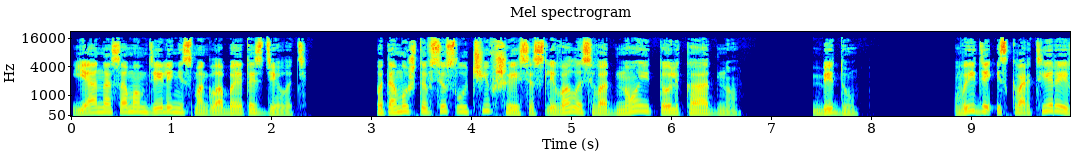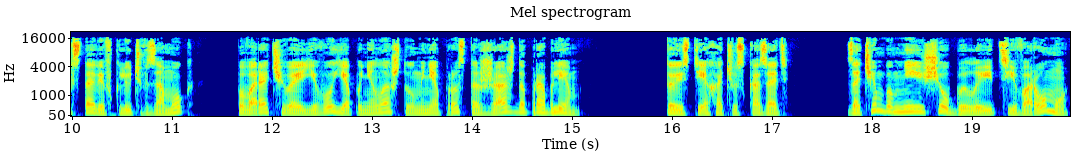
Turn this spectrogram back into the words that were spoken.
я на самом деле не смогла бы это сделать. Потому что все случившееся сливалось в одно и только одно — беду. Выйдя из квартиры и вставив ключ в замок, поворачивая его, я поняла, что у меня просто жажда проблем. То есть я хочу сказать, зачем бы мне еще было идти в Арому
